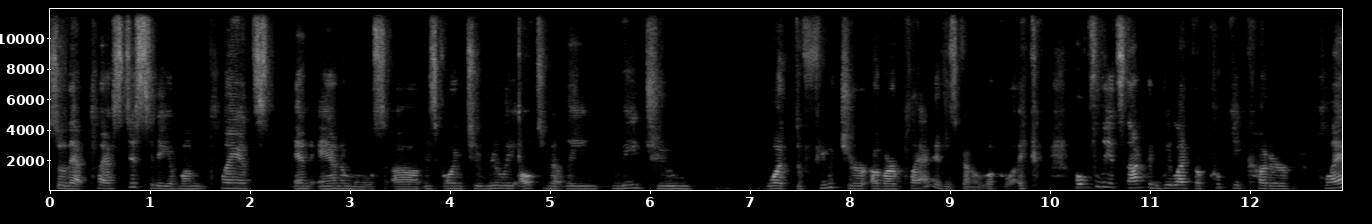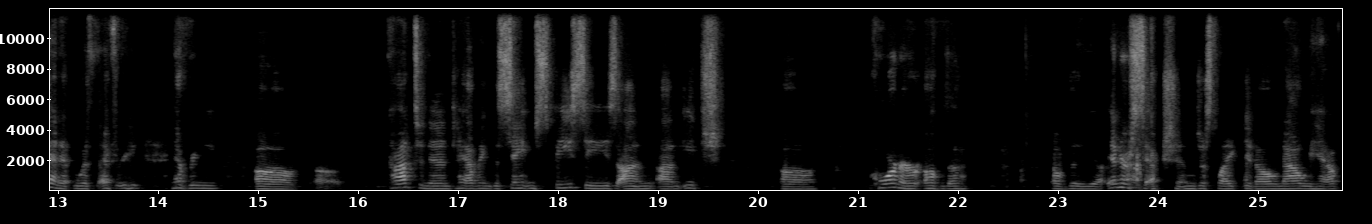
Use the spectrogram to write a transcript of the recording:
so that plasticity among plants and animals uh, is going to really ultimately lead to what the future of our planet is going to look like. Hopefully, it's not going to be like a cookie cutter planet with every every uh, uh, continent having the same species on on each uh, corner of the of the uh, intersection, just like, you know, now we have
